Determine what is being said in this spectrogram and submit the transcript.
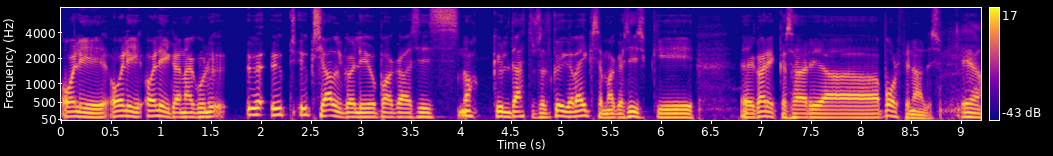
oli, oli, oli ka nagu üks, üks jalg oli juba ka siis noh, küll tähtsuselt kõige väiksem, aga siiski karikasarja poolfinaalis. ja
